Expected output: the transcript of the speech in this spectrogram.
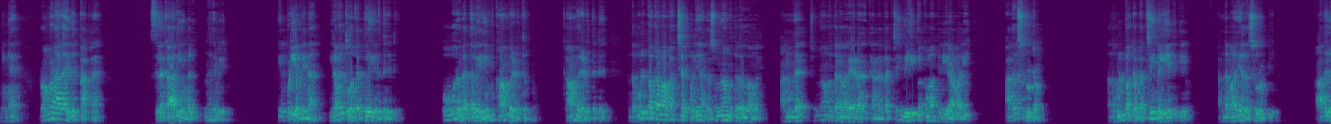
நீங்கள் ரொம்ப நாளாக எதிர்பார்க்குற சில காரியங்கள் நிறைவேறும். எப்படி அப்படின்னா இருபத்தோரு வெத்தலை எடுத்துக்கிட்டு ஒவ்வொரு வெத்தலையிலையும் காம்பை எடுத்துக்கணும். காம்பை எடுத்துட்டு அந்த உள்பக்கமா பச்சை புள்ளி அந்த சுண்ணாம்பு தடவுவாங்க அந்த சுண்ணாம்பு தடவர இடம் இருக்க அந்த பச்சை வெளிப்பக்கமா தெரியுற மாதிரி அதை சுருட்டணும். அந்த உள்பக்க பச்சை வெளியே தெரியணும். அந்த மாதிரி அதை சுருட்டி அதுல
